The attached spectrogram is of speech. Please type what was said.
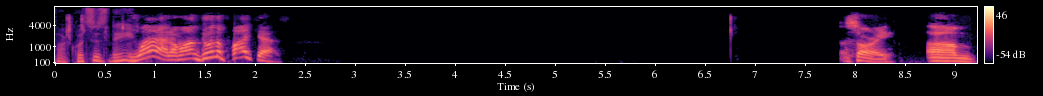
Fuck, what's his name? Vlad, I'm on doing the podcast. Sorry. Um,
